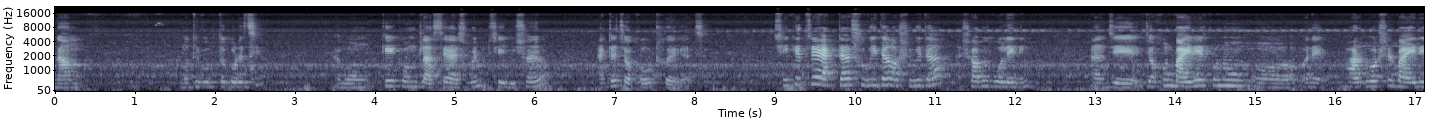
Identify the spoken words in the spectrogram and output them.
নাম নথিভুক্ত করেছি এবং কে কোন ক্লাসে আসবেন সেই বিষয়েও একটা চকআউট হয়ে গেছে। সেক্ষেত্রে একটা সুবিধা, অসুবিধা সবই বলে নিই যে যখন বাইরের কোনো মানে ভারতবর্ষের বাইরে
